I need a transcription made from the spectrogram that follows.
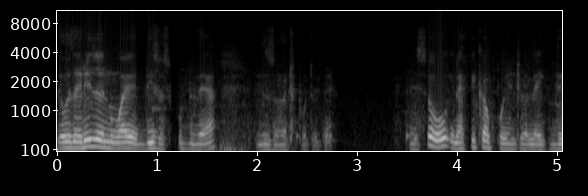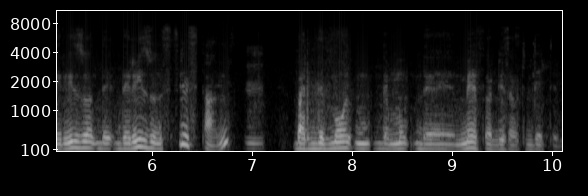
There was a reason why this was put there and this was not put there and so inafika point where like the reason the, the reason still stands Mm. but the mo the mo the method is outdated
